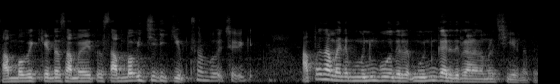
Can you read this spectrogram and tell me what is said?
സംഭവിക്കേണ്ട സമയത്ത് സംഭവിച്ചിരിക്കും. സംഭവിച്ചിരിക്കും. അപ്പോൾ നമ്മൾ മുൻകൂതൽ മുൻകരുതലാണ് നമ്മൾ ചെയ്യേണ്ടത്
